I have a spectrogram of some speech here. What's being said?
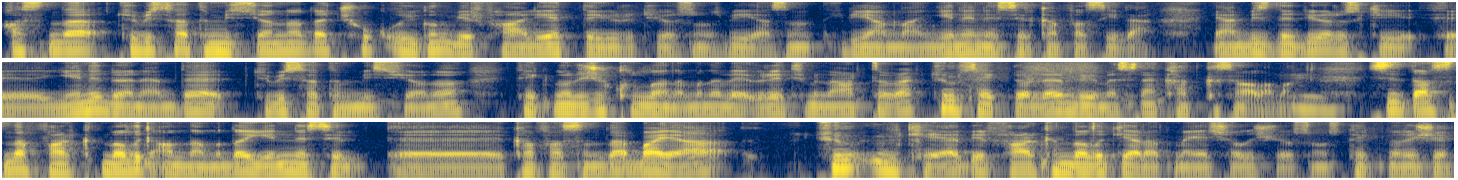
Aslında TÜBİSAT'ın misyonuna da çok uygun bir faaliyet de yürütüyorsunuz bir yazın bir yandan yeni nesil kafasıyla. Yani biz de diyoruz ki e, yeni dönemde TÜBİSAT'ın misyonu teknoloji kullanımını ve üretimini arttırarak tüm sektörlerin büyümesine katkı sağlamak. Siz de aslında farkındalık anlamında yeni nesil e, kafasında bayağı tüm ülkeye bir farkındalık yaratmaya çalışıyorsunuz teknoloji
